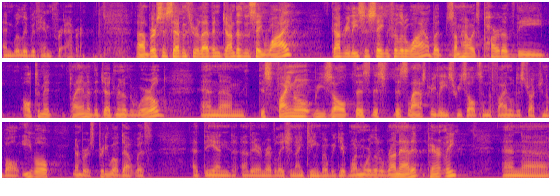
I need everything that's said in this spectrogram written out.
and we'll live with him forever. Um, verses 7 through 11, John doesn't say why. God releases Satan for a little while, but somehow it's part of the ultimate plan of the judgment of the world. And um, this final result, this, this, this last release, results in the final destruction of all evil. Remember, it's pretty well dealt with at the end uh, there in Revelation 19, but we get one more little run at it, apparently and uh,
